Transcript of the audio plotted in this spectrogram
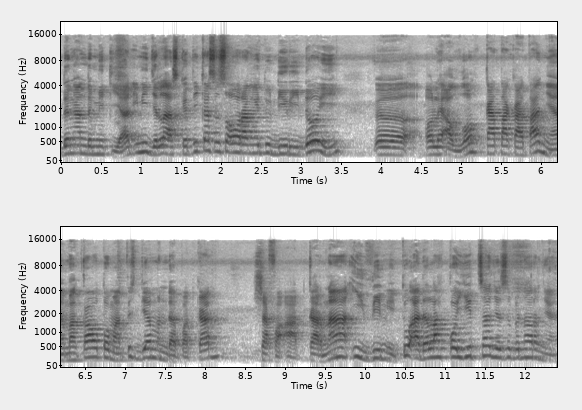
Dengan demikian ini jelas ketika seseorang itu diridoi e, oleh Allah kata-katanya maka otomatis dia mendapatkan syafaat. Karena izin itu adalah koyit saja sebenarnya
